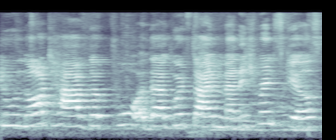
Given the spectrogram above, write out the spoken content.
do not have the po- the good time management skills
